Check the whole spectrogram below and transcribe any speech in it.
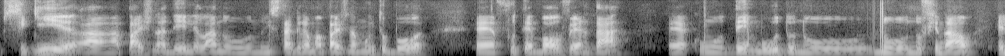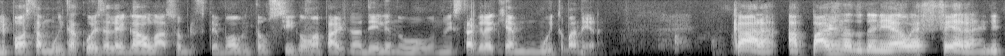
seguir a, a, página dele lá no, no, Instagram, uma página muito boa, é, Futebol Verdade, é, com o D mudo no, no, no, final. Ele posta muita coisa legal lá sobre futebol, então sigam a página dele no, no Instagram, que é muito maneira. Cara, a página do Daniel é fera. Ele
